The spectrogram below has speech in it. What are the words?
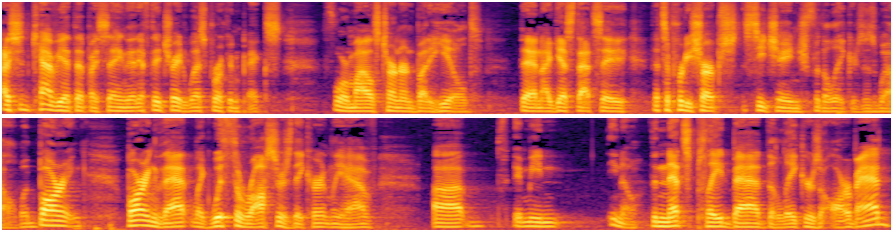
I should caveat that by saying that if they trade Westbrook and picks for Miles Turner and Buddy Hield, then I guess that's a that's a pretty sharp sea change for the Lakers as well. But barring barring that, like with the rosters they currently have, uh, I mean, you know, the Nets played bad, the Lakers are bad,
